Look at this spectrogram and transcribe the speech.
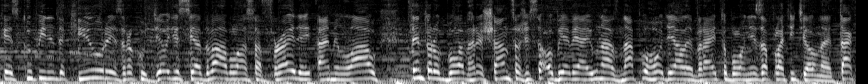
Britskej skupiny The Cure je z roku 92 a volá sa Friday I'm in Love. Tento rok bola v hre šanca, že sa objavia aj u nás na pohode, ale vraj to bolo nezaplatiteľné. Tak,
